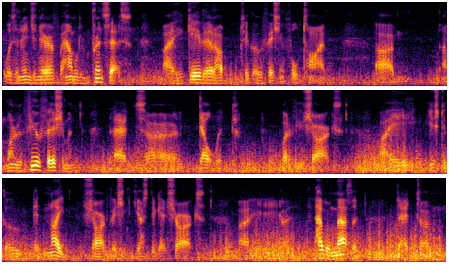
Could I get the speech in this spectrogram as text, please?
was an engineer for Hamilton Princess. I gave that up to go fishing full time. Um, I'm one of the few fishermen that uh, dealt with quite a few sharks. I used to go at night shark fishing just to get sharks. I, I have a method that um,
